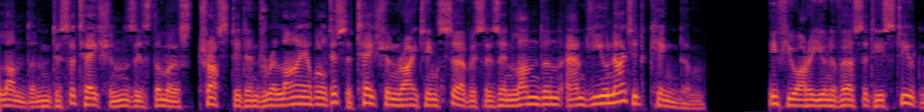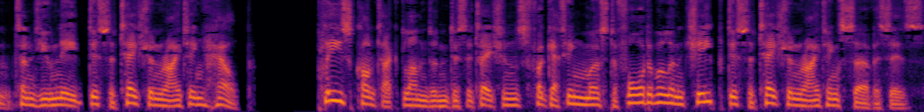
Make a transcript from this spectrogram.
London Dissertations is the most trusted and reliable dissertation writing services in London and United Kingdom. If you are a university student and you need dissertation writing help, please contact London Dissertations for getting most affordable and cheap dissertation writing services.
